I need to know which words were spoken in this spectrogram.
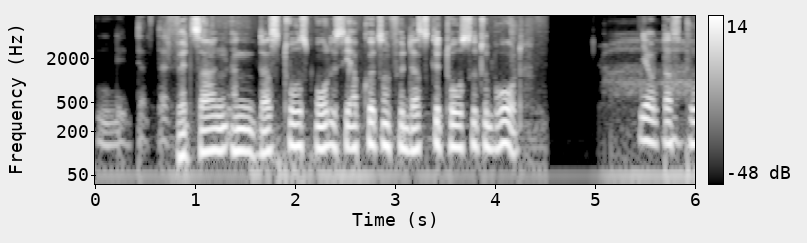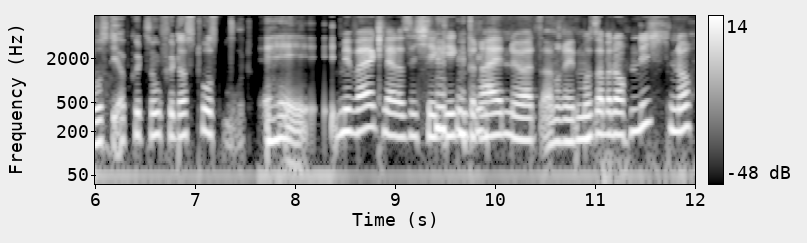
Nee, das, das, Ich würde sagen, an das Toastbrot ist die Abkürzung für das getoastete Brot. Ja, und das Toast die Abkürzung für das Toastbrot. Hey, mir war ja klar, dass ich hier gegen drei Nerds anreden muss, aber doch nicht noch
